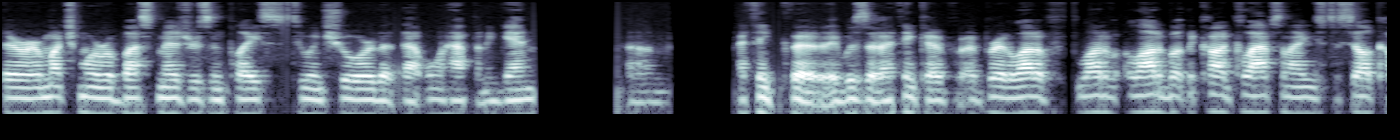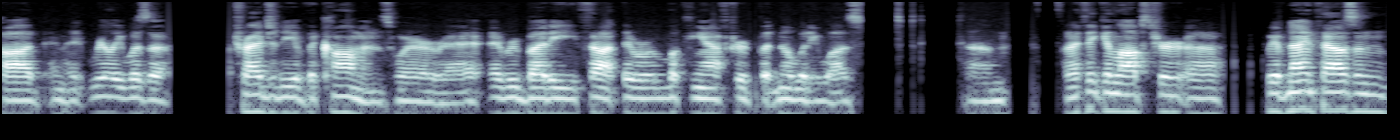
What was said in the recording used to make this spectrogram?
there are much more robust measures in place to ensure that that won't happen again. Um, I think that it was. I think I've, I've read a lot of a lot of a lot about the cod collapse, and I used to sell cod, and it really was a tragedy of the commons where uh, everybody thought they were looking after it, but nobody was. Um, but I think in lobster, uh, we have 9,000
